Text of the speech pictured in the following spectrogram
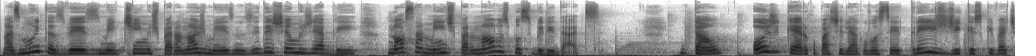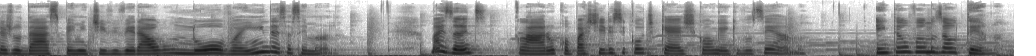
mas muitas vezes mentimos para nós mesmos e deixamos de abrir nossa mente para novas possibilidades. Então, hoje quero compartilhar com você três dicas que vai te ajudar a se permitir viver algo novo ainda essa semana. Mas antes, claro, compartilhe esse podcast com alguém que você ama. Então vamos ao tema.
